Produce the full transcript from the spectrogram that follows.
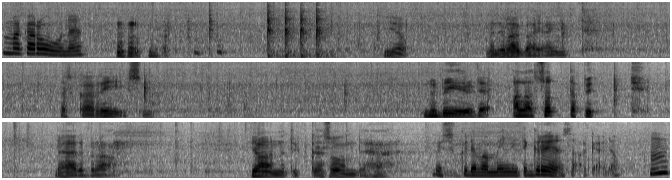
Makaroner. Men det lagar jag inte. Jag ska ha ris nu. Blir det alla sotta pytt. Det här är bra. Janne tycker så om det här. Hur skulle det vara med lite grönsaker då? Mm?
